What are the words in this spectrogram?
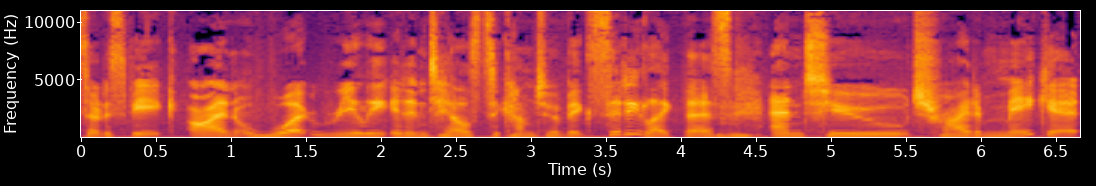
So to speak, on mm-hmm. what really it entails to come to a big city like this mm-hmm. and to try to make it.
